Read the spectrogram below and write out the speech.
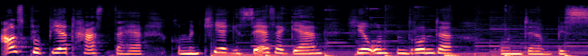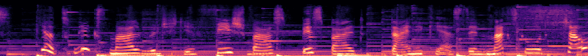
ausprobiert hast. Daher kommentiere sehr, sehr gern hier unten drunter und äh, bis ja, zunächst mal wünsche ich dir viel Spaß. Bis bald, deine Kerstin. Max gut. Ciao.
